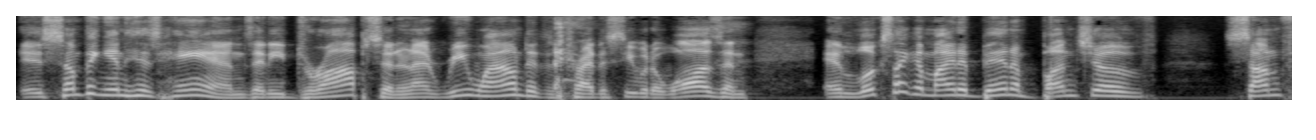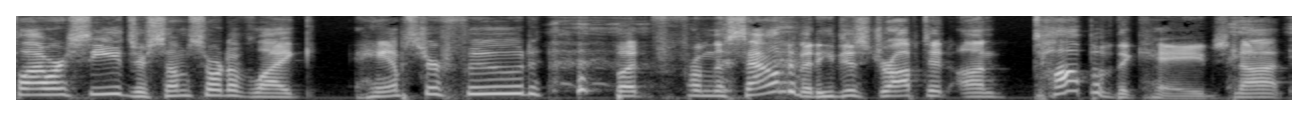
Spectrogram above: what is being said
is something in his hands, and he drops it. And I rewound it to try to see what it was, and it looks like it might have been a bunch of sunflower seeds or some sort of like hamster food. But from the sound of it, he just dropped it on top of the cage, not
